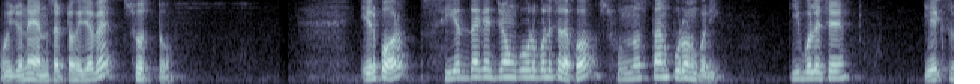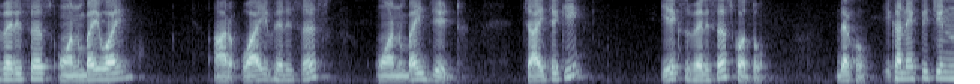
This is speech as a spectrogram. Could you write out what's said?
ওই জন্য অ্যান্সারটা হয়ে যাবে সত্য। এরপর সি এর দাগের যে অঙ্কগুলো বলেছে, দেখো, শূন্যস্থান পূরণ করি। কি বলেছে? X varies as one by y আর y varies as one by z চাইছে কি? এক্স ভ্যারিসাস কত? দেখো, এখানে একটি চিহ্ন,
